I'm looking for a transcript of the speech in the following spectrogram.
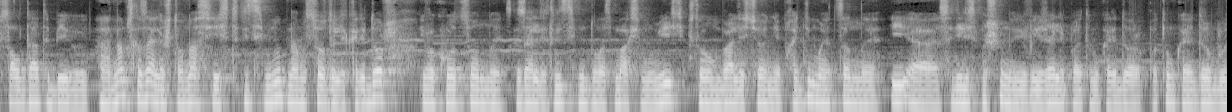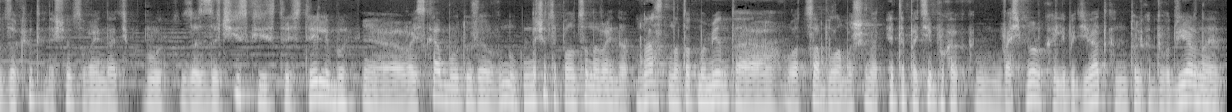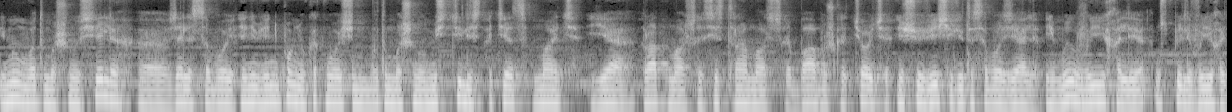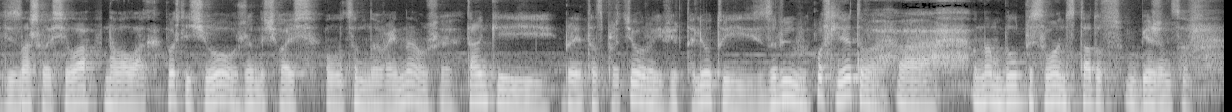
солдаты бегают. А нам сказали, что у нас есть 30 минут, нам создали коридор эвакуационный. Сказали, 30 минут у нас максимум есть, чтобы мы брали все необходимое, ценное, и э, садились в машину и выезжали по этому коридору. Потом коридор будет закрыт, и начнется война. Типа будут зачистки, стрельбы, э, войска будут уже, ну, начнется полноценная война. У нас на тот момент э, у отца была машина, это по типу как восьмерка, либо девятка, но только двухдверная. И мы в эту машину сели, э, взяли с собой, я не, я не помню, как мы вообще в эту машину уместились. Отец, мать, я, брат младший, сестра младшая, бабушка, тетя. Еще вещи какие-то с собой взяли. И мы выехали, успели выехать из нашего села на Валак. После чего уже началась полноценная война. Уже танки и бронетранспортеры, и вертолеты, и взрывы. После этого а, нам был присвоен статус беженцев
